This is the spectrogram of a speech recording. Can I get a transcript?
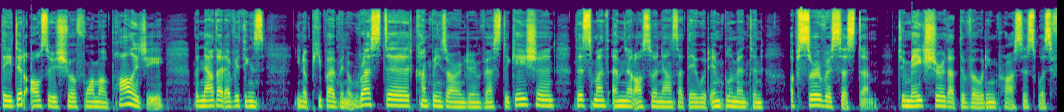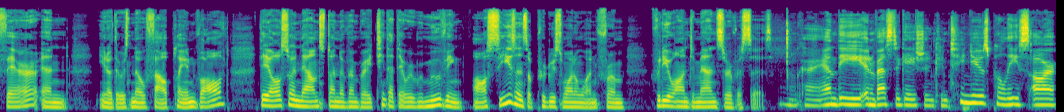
they did also issue a formal apology. But now that everything's, you know, people have been arrested, companies are under investigation. This month, Mnet also announced that they would implement an observer system to make sure that the voting process was fair and you know there was no foul play involved. They also announced on November 18th that they were removing all seasons of Produce 101 from video An demand services. Okay, and the investigation continues. Police are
